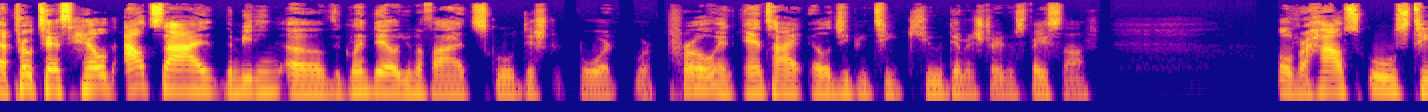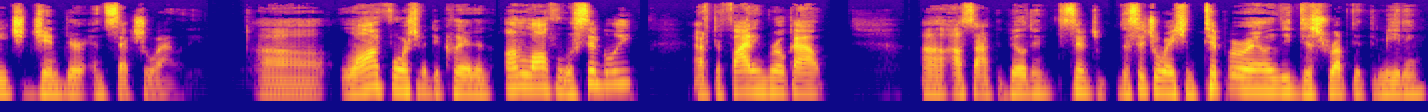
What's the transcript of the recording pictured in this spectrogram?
at protests held outside the meeting of the Glendale Unified School District Board, where pro and anti LGBTQ demonstrators faced off over how schools teach gender and sexuality. Uh, law enforcement declared an unlawful assembly after fighting broke out uh, outside the building. The situation temporarily disrupted the meeting,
